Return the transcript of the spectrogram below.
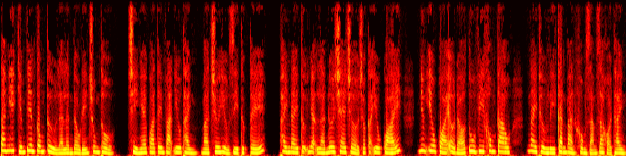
ta nghĩ kiếm tiên công tử là lần đầu đến trung thổ, chỉ nghe qua tên vạn yêu thành mà chưa hiểu gì thực tế. Thành này tự nhận là nơi che chở cho các yêu quái, nhưng yêu quái ở đó tu vi không cao, ngày thường lý căn bản không dám ra khỏi thành,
